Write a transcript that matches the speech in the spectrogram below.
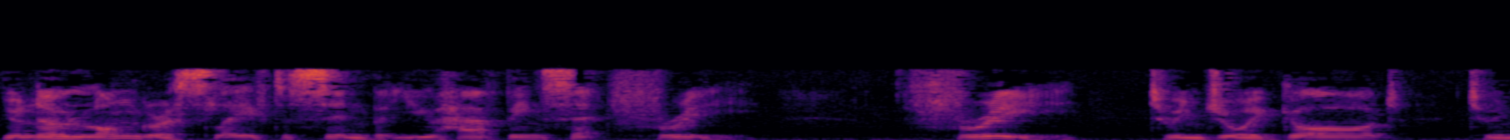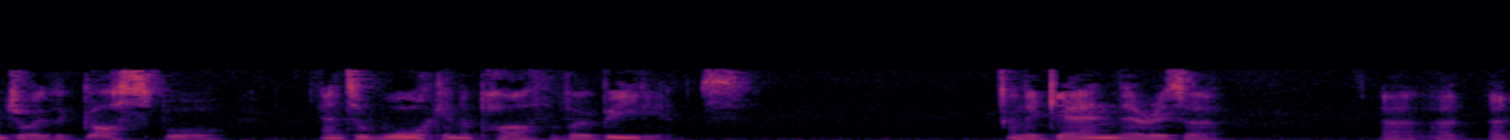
You're no longer a slave to sin, but you have been set free. Free to enjoy God, to enjoy the gospel, and to walk in a path of obedience. And again, there is a, a, a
